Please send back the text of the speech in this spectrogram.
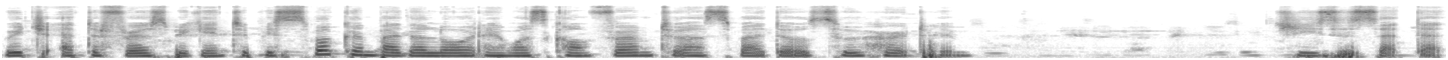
which at the first began to be spoken by the Lord and was confirmed to us by those who heard him. Jesus said that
